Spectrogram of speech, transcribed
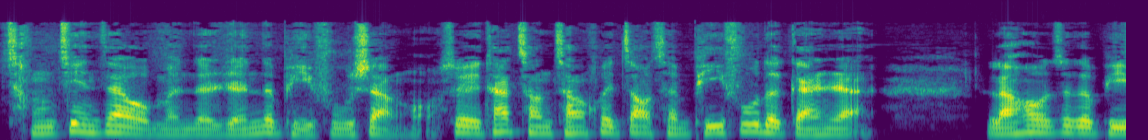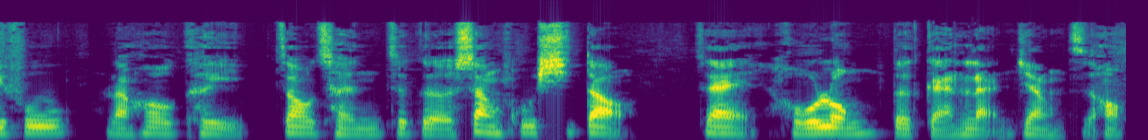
常见在我们的人的皮肤上哦，所以它常常会造成皮肤的感染，然后这个皮肤，然后可以造成这个上呼吸道在喉咙的感染这样子哦。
